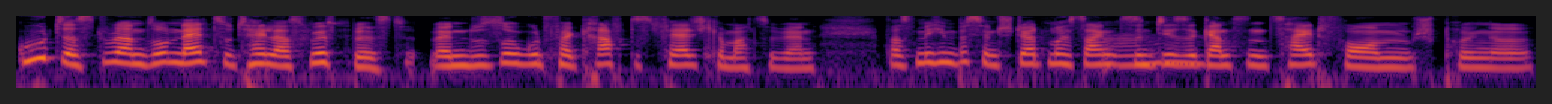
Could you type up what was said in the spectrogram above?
Gut, dass du dann so nett zu Taylor Swift bist, wenn du so gut verkraftest, fertig gemacht zu werden. Was mich ein bisschen stört, muss ich sagen, sind diese Mhm. ganzen Zeitformsprünge.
